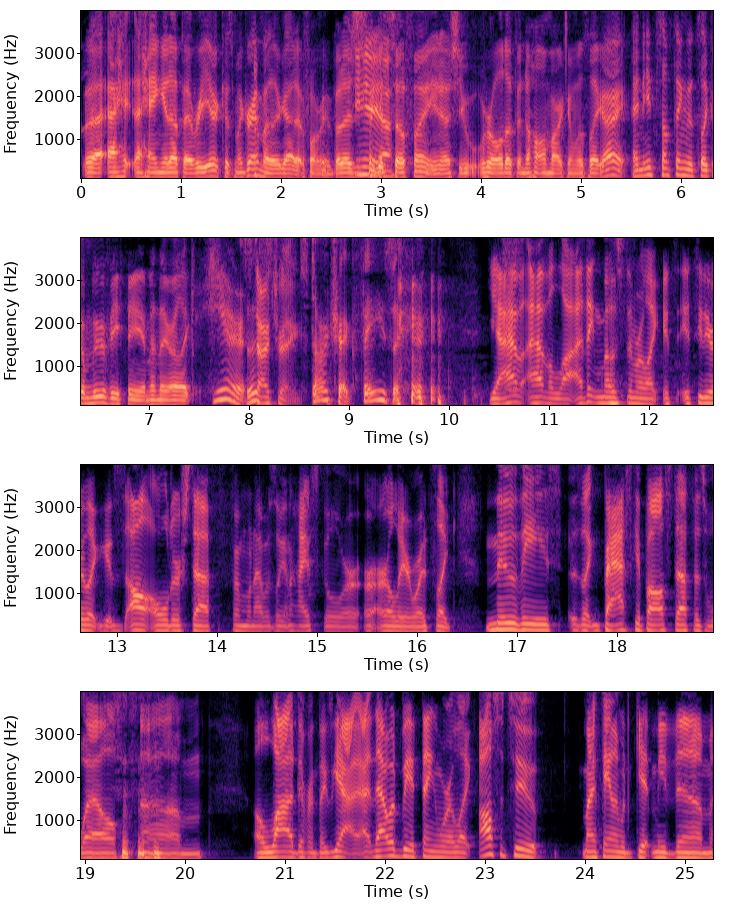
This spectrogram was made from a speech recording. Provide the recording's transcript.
but I, I hang it up every year because my grandmother got it for me. But I just think Yeah. it's so funny. You know, she rolled up into Hallmark and was like, "All right, I need something that's like a movie theme," and they were like, "Here, Star Trek. Star Trek phaser." Yeah, I have I have a lot. I think most of them are like it's it's either like it's all older stuff from when I was like in high school or, or earlier, where it's like movies, it's like basketball stuff as well. um, a lot of different things. Yeah, I- that would be a thing where like also too, my family would get me them.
